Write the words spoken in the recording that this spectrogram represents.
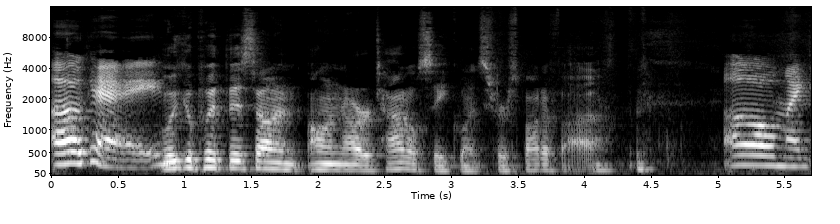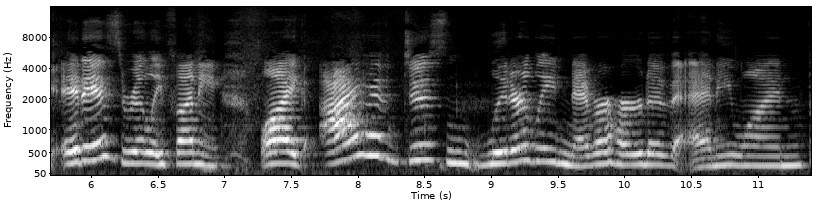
okay. We could put this on on our title sequence for Spotify. Oh my! It is really funny. Like I have just literally never heard of anyone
